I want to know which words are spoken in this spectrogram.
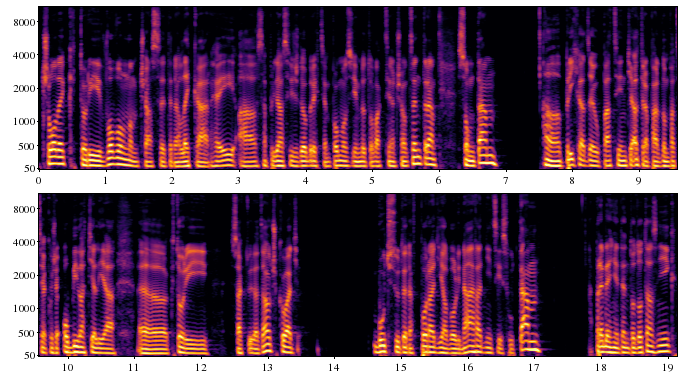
človek, ktorý vo voľnom čase, teda lekár, hej, a sa prihlási, že dobre, chcem pomôcť, idem do toho vakcinačného centra, som tam, prichádzajú pacienti, teda pardon, pacienti akože obyvateľia, e, ktorí sa chcú dať zaočkovať, buď sú teda v poradí, alebo boli náhradníci, sú tam, prebehne tento dotazník.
